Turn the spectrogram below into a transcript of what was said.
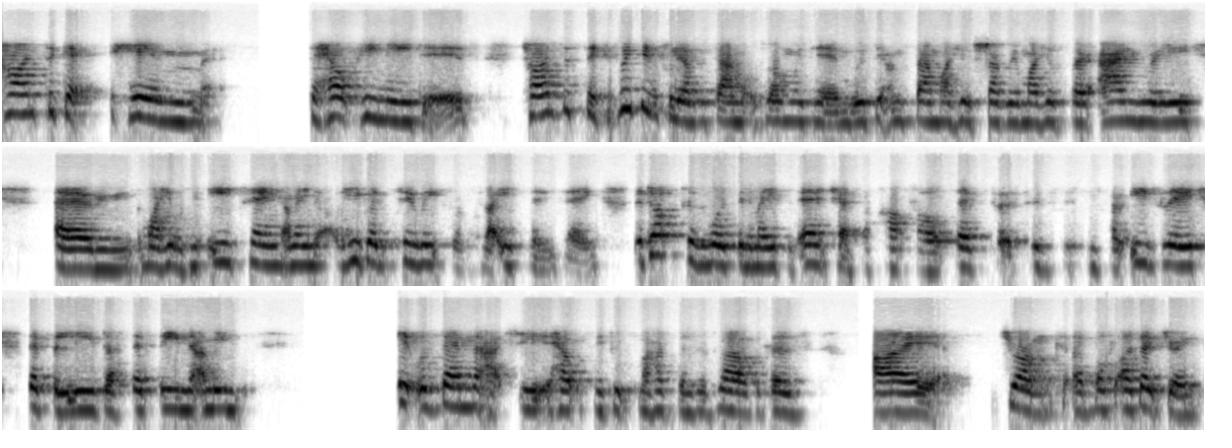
trying to get him the help he needed, trying to see, because we didn't fully understand what was wrong with him, we didn't understand why he was struggling, why he was so angry, um, why he wasn't eating. I mean, he went two weeks without eating anything. The doctors have always been amazing. NHS, I can't fault. They've put us through the system so easily. They've believed us. They've been, I mean, it was them that actually helped me talk to my husband as well because I drunk a bottle, I don't drink,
